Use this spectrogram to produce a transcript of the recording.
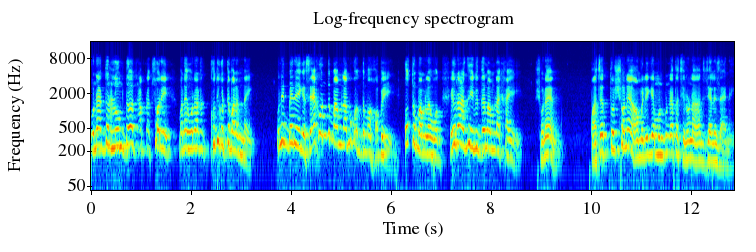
ওনার তো লোমটা আপনার সরি মানে ওনার ক্ষতি করতে পারেন নাই। উনি বেরিয়ে গেছে। এখন তো মামলা মোকদ্দমা হবেই। কত মামলা এই রাজনীতিবিদদের মামলা খাই শোনেন, পঁচাত্তর সনে আওয়ামী লীগের কোন নেতা ছিল না জেলে যায় নাই।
